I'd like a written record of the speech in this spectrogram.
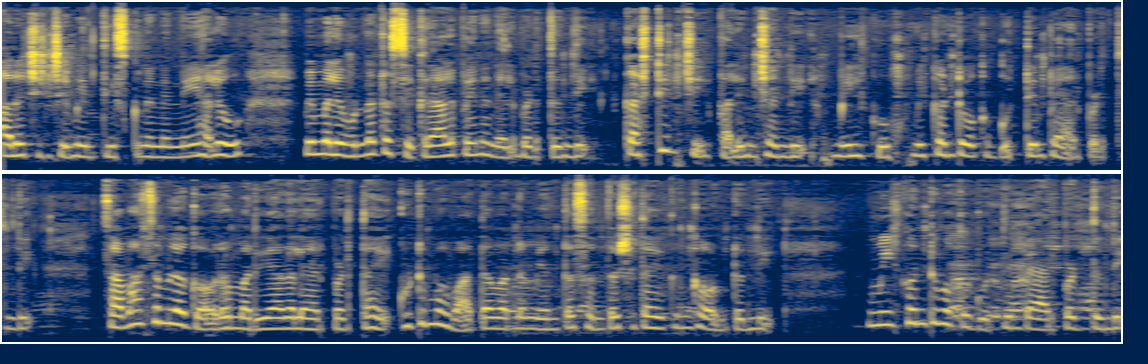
ఆలోచించి మీరు తీసుకునే నిర్ణయాలు మిమ్మల్ని ఉన్నత శిఖరాలపైన నిలబెడుతుంది. కష్టించి ఫలించండి. మీకు మీకంటూ ఒక గుర్తింపు ఏర్పడుతుంది. సమాజంలో గౌరవ మర్యాదలు ఏర్పడతాయి. కుటుంబ వాతావరణం ఎంతో సంతోషదాయకంగా ఉంటుంది. మీకంటూ ఒక గుర్తింపు ఏర్పడుతుంది.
